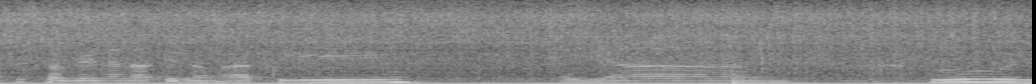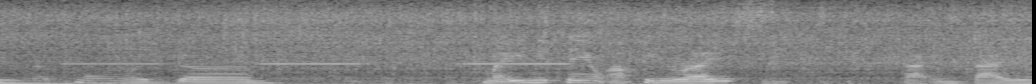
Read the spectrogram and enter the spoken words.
Tapos lagay na natin ang ating ayan. Uy, naku, my God. Mainit na yung aking rice. Kain tayo.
